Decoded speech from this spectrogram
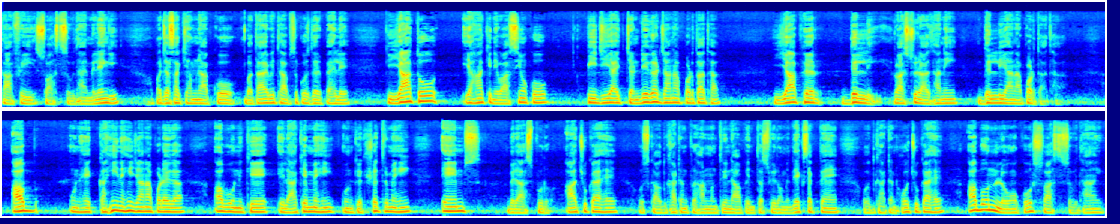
काफ़ी स्वास्थ्य सुविधाएँ मिलेंगी। और जैसा कि हमने आपको बताया भी था आपसे कुछ देर पहले कि या तो यहाँ के निवासियों को पीजीआई चंडीगढ़ जाना पड़ता था, या फिर दिल्ली, राष्ट्रीय राजधानी दिल्ली आना पड़ता था। अब उन्हें कहीं नहीं जाना पड़ेगा। अब उनके इलाके में ही, उनके क्षेत्र में ही एम्स बिलासपुर आ चुका है। उसका उद्घाटन प्रधानमंत्री ने आप इन तस्वीरों में देख सकते हैं। उद्घाटन हो चुका है। अब उन लोगों को स्वास्थ्य सुविधाएँ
